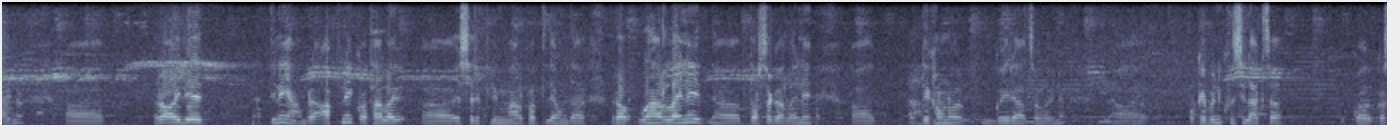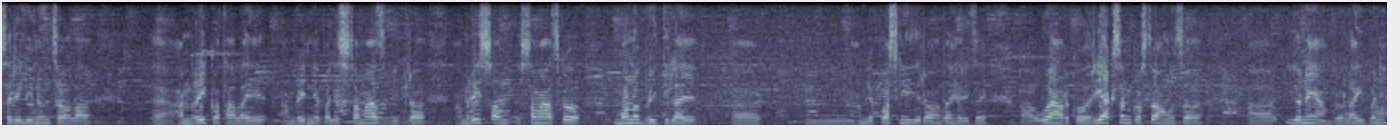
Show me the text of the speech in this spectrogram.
होइन? र अहिले तिनै हाम्रो आफ्नै कथालाई यसरी फिल्म मार्फत ल्याउँदा र उहाँहरूलाई नै दर्शकहरूलाई नै देखाउन गइरहेछौँ होइन। पक्कै पनि खुसी लाग्छ। कसरी लिनुहुन्छ होला? हाम्रै कथालाई हाम्रै नेपाली समाजभित्र हाम्रै सम समाजको मनोवृत्तिलाई हामीले पस्किरहँदाखेरि चाहिँ उहाँहरूको रियाक्सन कस्तो आउँछ? यो नै हाम्रो लागि पनि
